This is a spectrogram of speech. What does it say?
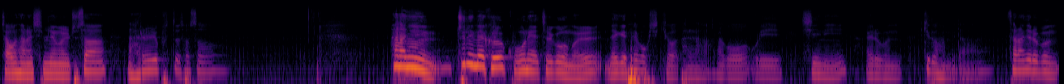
자원하는 심령을 주사 나를 붙드소서. 하나님, 주님의 그 구원의 즐거움을 내게 회복시켜 달라라고 우리 시인이 여러분 기도합니다. 사랑 여러분,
